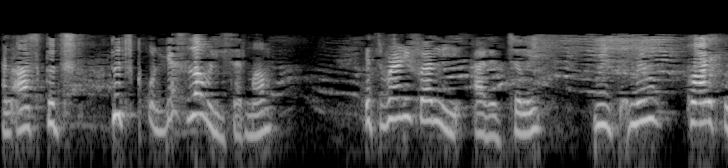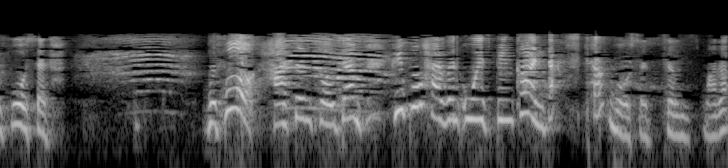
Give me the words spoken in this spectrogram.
and asked, good, good school. Yes, lovely, said Mom. It's very friendly, added Tilly. We've moved twice before, said before, Hassan told them, people haven't always been kind. That's terrible, said Tilly's mother.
